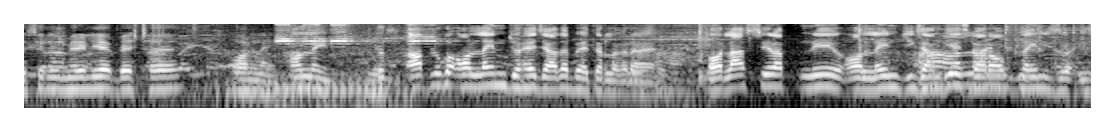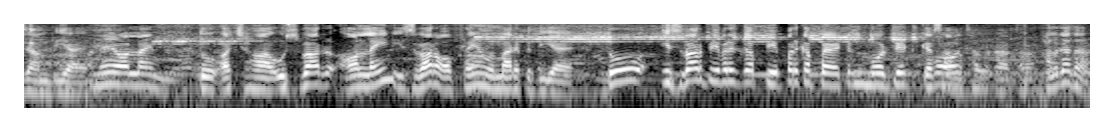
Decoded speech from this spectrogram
इसीलिए मेरे लिए बेस्ट है ऑनलाइन ऑनलाइन तो आप लोगों को ऑनलाइन जो है ज़्यादा बेहतर लग रहा है। और लास्ट ईयर आपने ऑनलाइन एग्ज़ाम हाँ, दिया इस बार ऑफलाइन एग्ज़ाम दिया। है। नहीं ऑनलाइन तो अच्छा हाँ उस बार ऑनलाइन इस बार ऑफलाइन हमारे पे दिया है। तो इस बार पेपर का पेपर का पैटर्न मॉडरेट कैसा था हल्का था। हल्का था?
